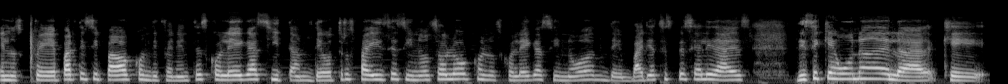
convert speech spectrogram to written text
en los que he participado con diferentes colegas y de otros países y no solo con los colegas, sino de varias especialidades, dice que una de la que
